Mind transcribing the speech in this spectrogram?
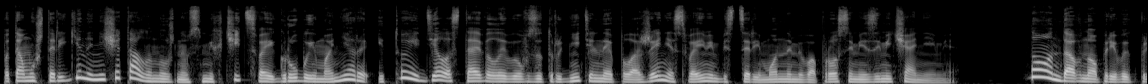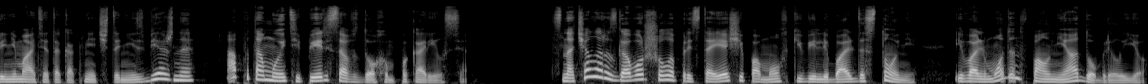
потому что Регина не считала нужным смягчить свои грубые манеры и то и дело ставила его в затруднительное положение своими бесцеремонными вопросами и замечаниями. Но он давно привык принимать это как нечто неизбежное, а потому и теперь со вздохом покорился. Сначала разговор шел о предстоящей помолвке Виллибальда с Тони, и Вальмоден вполне одобрил ее.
